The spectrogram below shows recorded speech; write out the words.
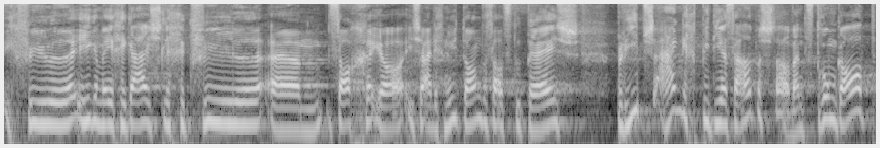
ich fühle irgendwelche geistlichen Gefühle, ähm, Sachen, ja, ist eigentlich nichts anderes, als du drehst, bleibst eigentlich bei dir selber stehen. Wenn es darum geht,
